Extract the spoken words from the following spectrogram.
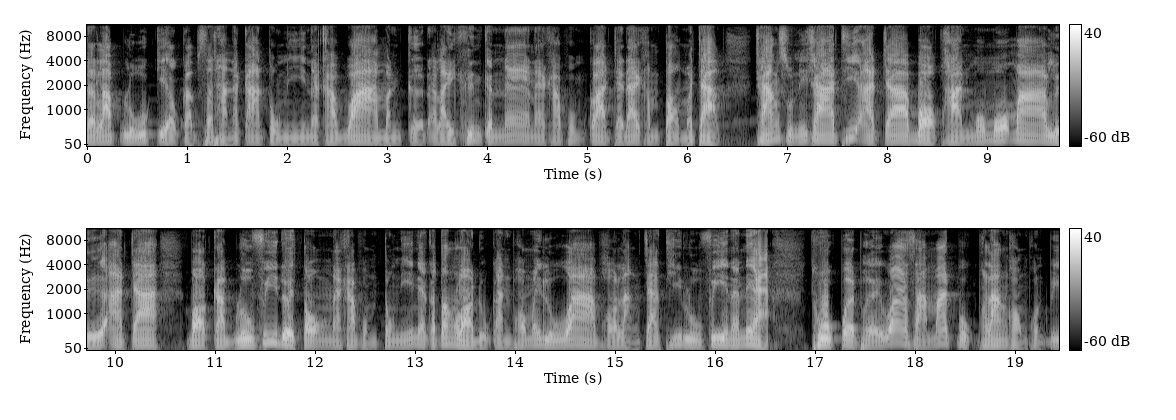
จะรับรู้เกี่ยวกับสถานการณ์ตรงนี้นะครับว่ามันเกิดอะไรขึ้นกันแน่นะครับผมก็อาจจะได้คำตอบมาจากช้างสุนิชาที่อาจจะบอกผ่านโมโมมา หรืออาจจะบอกกับลูฟี่โดยตรงนะครับผมตรงนี้เนี่ยก็ต้องรอดูกัน เพราะไม่รู้ว่าพอหลังจากที่ลูฟี่นั้นเนี่ย ถูกเปิดเผยว่าสามารถปลุกพลังของผลปี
